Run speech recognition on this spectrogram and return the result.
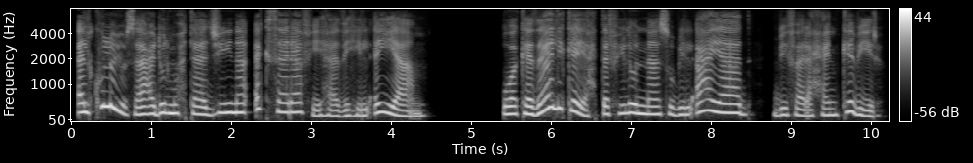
الكل يساعد المحتاجين أكثر في هذه الأيام. وكذلك يحتفل الناس بالأعياد بفرح كبير.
